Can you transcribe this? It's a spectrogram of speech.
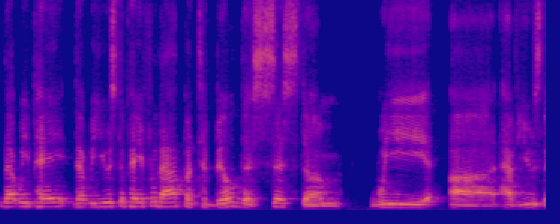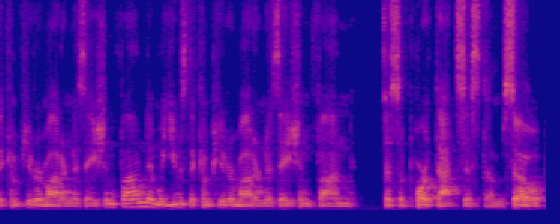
that we pay, that we use to pay for that, but to build this system, we uh, have used the computer modernization fund and we use the computer modernization fund to support that system. So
